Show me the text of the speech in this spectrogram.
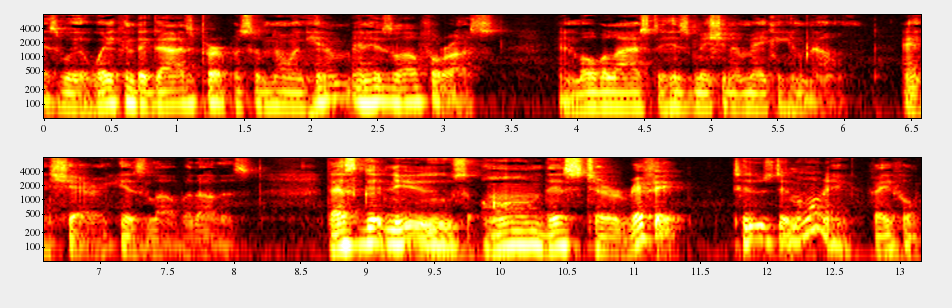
as we awaken to God's purpose of knowing Him and His love for us and mobilize to His mission of making Him known and sharing His love with others. That's good news on this terrific Tuesday morning, faithful.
